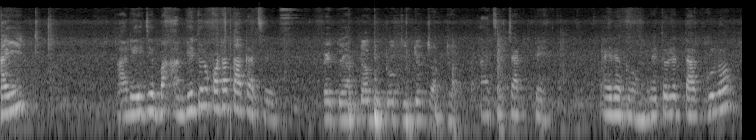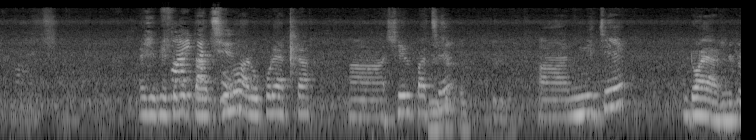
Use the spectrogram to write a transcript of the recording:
লাইট আর এই যে ভেতরে কটা তাক আছে? এই একটা দুটো তিনটে চারটে। আচ্ছা চারটে। এই দেখো ভেতরের তাকগুলো এই যে ভেতরের তাকগুলো আর উপরে একটা শেল্প আছে। আর নিচে ডয়ার নিচে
